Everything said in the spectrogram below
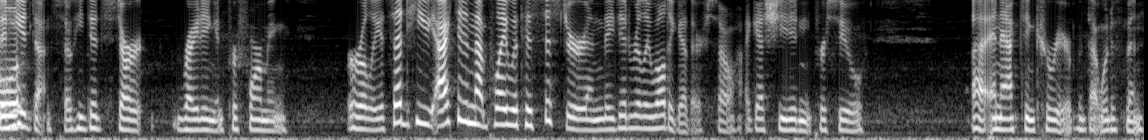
that he had done. So he did start writing and performing early. It said he acted in that play with his sister, and they did really well together. So I guess she didn't pursue uh, an acting career, but that would have been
